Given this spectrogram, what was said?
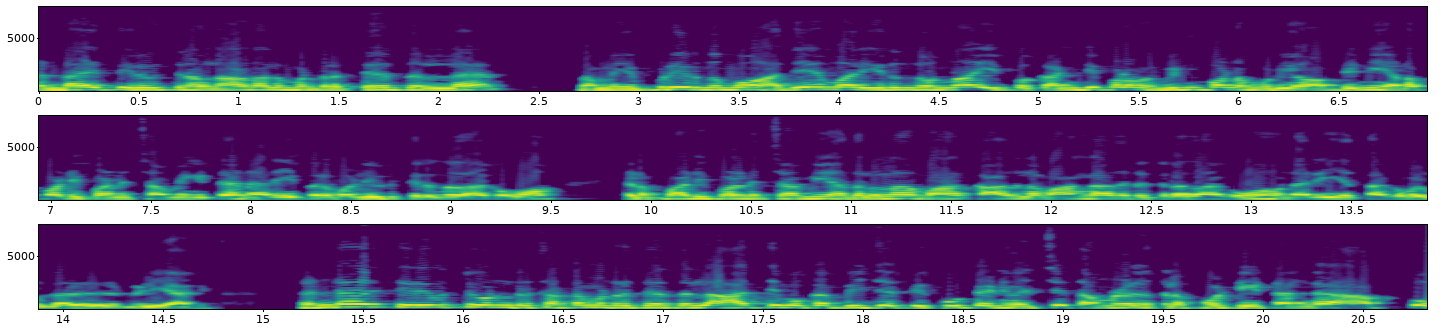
ரெண்டாயிரத்தி இருபத்தி நாலு நாடாளுமன்ற தேர்தல்ல நம்ம எப்படி இருந்தோமோ அதே மாதிரி இருந்தோம்னா இப்ப கண்டிப்பா நம்ம வின் பண்ண முடியும் அப்படின்னு எடப்பாடி பழனிசாமி கிட்ட நிறைய பேர் வலியுறுத்தி இருந்ததாகவும் எடப்பாடி பழனிசாமி அதெல்லாம் வா காதுல வாங்காது இருக்கிறதாகவும் நிறைய தகவல்கள் வெளியாகுச்சு. ரெண்டாயிரத்தி இருபத்தி ஒன்று சட்டமன்ற தேர்தலில் அதிமுக பிஜேபி கூட்டணி வச்சு தமிழகத்துல போட்டிட்டாங்க அப்போ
